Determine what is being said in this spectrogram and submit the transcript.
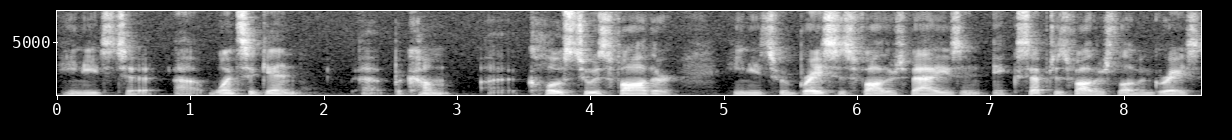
He needs to uh, once again uh, become uh, close to his father. He needs to embrace his father's values and accept his father's love and grace.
